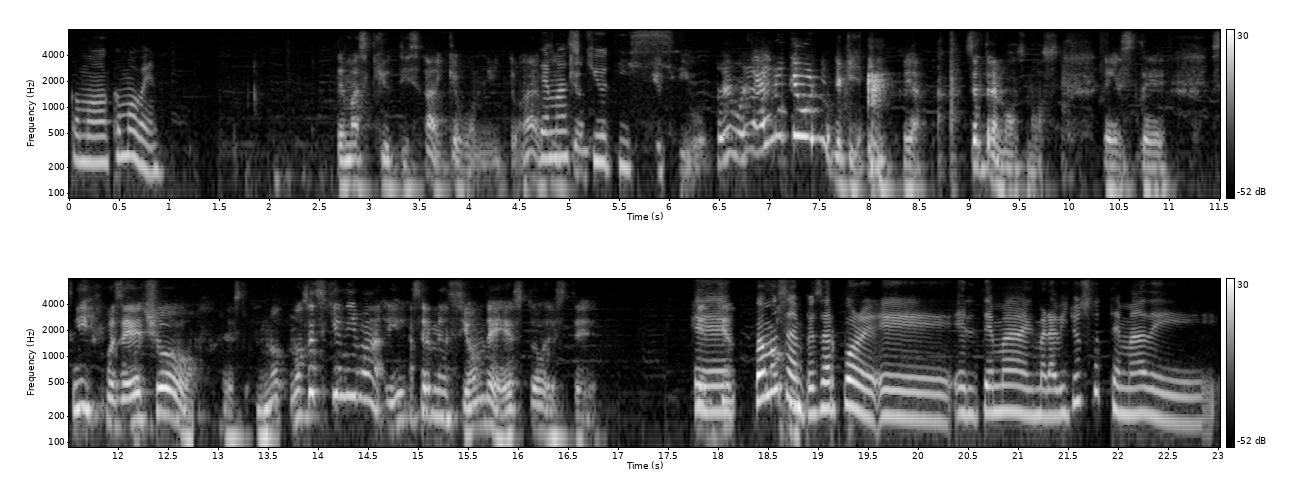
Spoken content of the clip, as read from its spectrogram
¿Cómo, cómo ven? Temas cuties. Ay, qué bonito. Ay, Temas qué cuties. Ay, no, qué bonito. Y aquí ya, ya, centrémonos. Este, sí, pues de hecho, este, no, no sé si quién iba, iba a hacer mención de esto. Este, ¿quién- Eh, quién? vamos a empezar por eh, el tema, el maravilloso tema de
